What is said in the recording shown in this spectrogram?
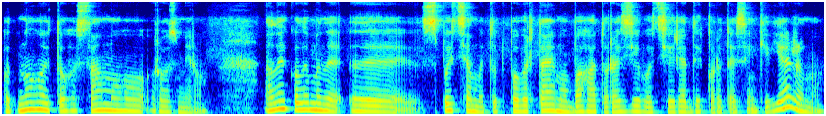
одного і того самого розміру. Але коли ми е, спицями тут повертаємо багато разів оці ряди коротесенькі в'яжемо,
